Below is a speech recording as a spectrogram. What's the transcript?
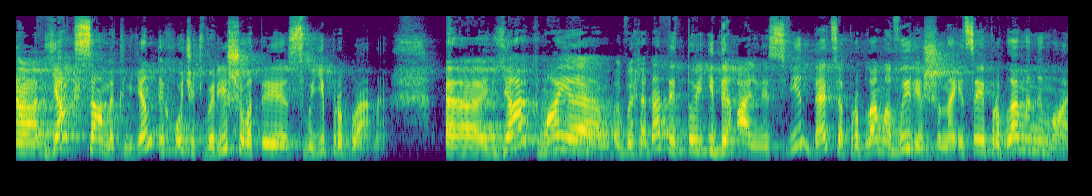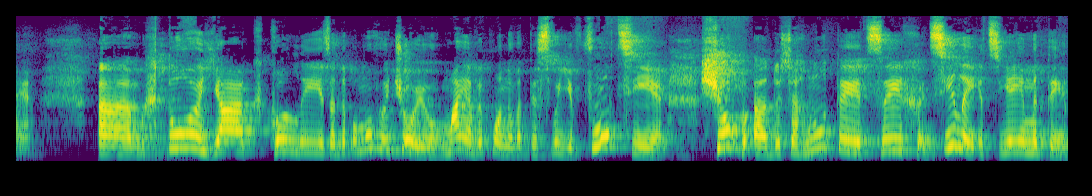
Е, Як саме клієнти хочуть вирішувати свої проблеми? Е, Як має виглядати той ідеальний світ, де ця проблема вирішена, і цієї проблеми немає? Е, Хто, як, коли, за допомогою чого має виконувати свої функції, щоб досягнути цих цілей і цієї мети?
